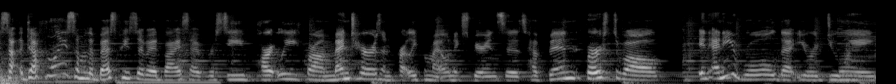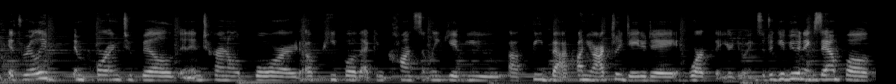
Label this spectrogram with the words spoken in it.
So definitely some of the best piece of advice I've received, partly from mentors and partly from my own experiences, have been first of all, in any role that you're doing, it's really important to build an internal board of people that can constantly give you uh, feedback on your actually day to day work that you're doing. So, to give you an example,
